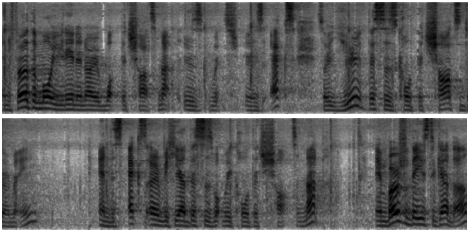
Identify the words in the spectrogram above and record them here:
And furthermore, you need to know what the chart's map is, which is X. So U, this is called the chart's domain. And this X over here, this is what we call the chart map. And both of these together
